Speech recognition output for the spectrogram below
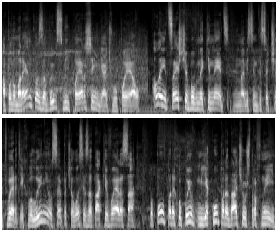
а Пономаренко забив свій перший м'яч в УПЛ. Але і це ще був не кінець. На 84-й хвилині усе почалося з атаки Вереса. Попов перехопив м'яку передачу у штрафний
